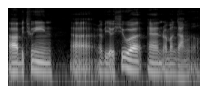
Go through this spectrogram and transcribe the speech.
uh, between uh, Rabbi Yehoshua and Rabban Gamliel.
